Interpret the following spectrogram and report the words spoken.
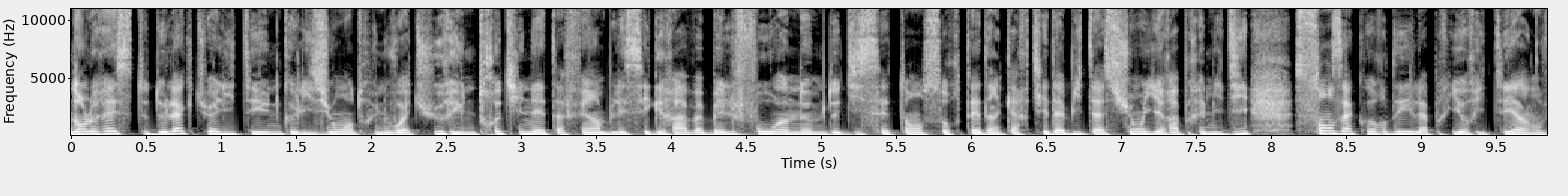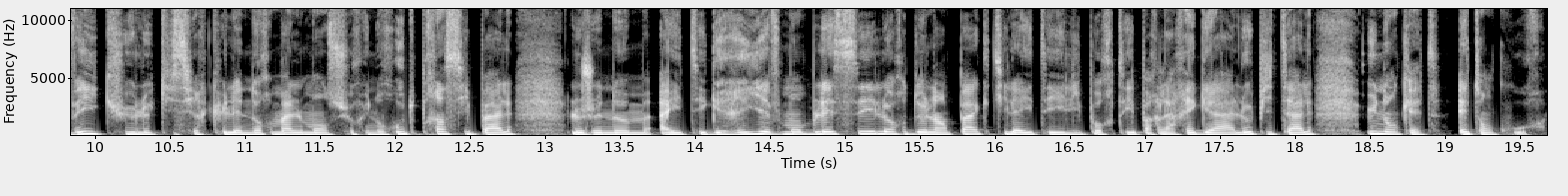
Dans le reste de l'actualité, une collision entre une voiture et une trottinette a fait un blessé grave à Belfaux. Un homme de 17 ans sortait d'un quartier d'habitation hier après-midi sans accorder la priorité à un véhicule qui circulait normalement sur une route principale. Le jeune homme a été grièvement blessé lors de l'impact. Il a été héliporté par la Réga à l'hôpital. Une enquête est en cours.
